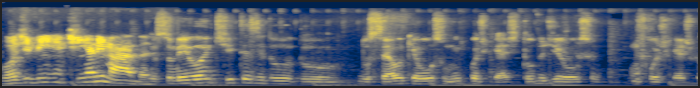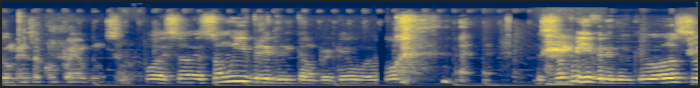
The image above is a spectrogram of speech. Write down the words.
Gosto de vinhetinha animada. Eu sou meio antítese do, do, do Celo, que eu ouço muito podcast. Todo dia eu ouço um podcast, pelo menos acompanho alguns. Pô, eu sou, eu sou um híbrido então, porque eu. Eu, eu sou um híbrido, porque eu ouço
